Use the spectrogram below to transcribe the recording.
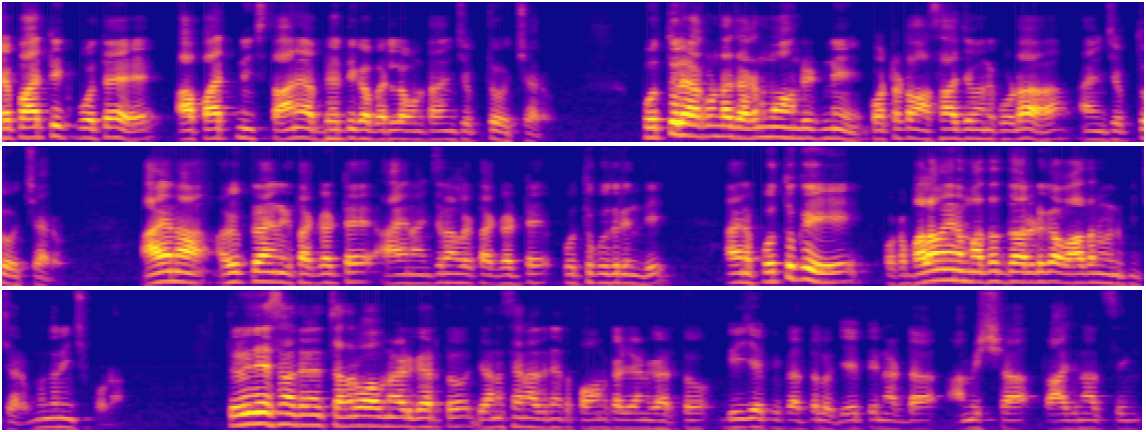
ఏ పార్టీకి పోతే ఆ పార్టీ నుంచి తానే అభ్యర్థిగా బరిలో ఉంటానని చెప్తూ వచ్చారు. పొత్తు లేకుండా జగన్మోహన్ రెడ్డిని కొట్టడం అసాధ్యమని కూడా ఆయన చెప్తూ వచ్చారు. ఆయన అభిప్రాయానికి తగ్గట్టే ఆయన అంచనాలకు తగ్గట్టే పొత్తు కుదిరింది. ఆయన పొత్తుకి ఒక బలమైన మద్దతుదారుడిగా వాదన వినిపించారు ముందు నుంచి కూడా. తెలుగుదేశం అధినేత చంద్రబాబు నాయుడు గారితో జనసేన అధినేత పవన్ కళ్యాణ్ గారితో బీజేపీ పెద్దలు జేపీ నడ్డా అమిత్ షా రాజ్నాథ్ సింగ్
